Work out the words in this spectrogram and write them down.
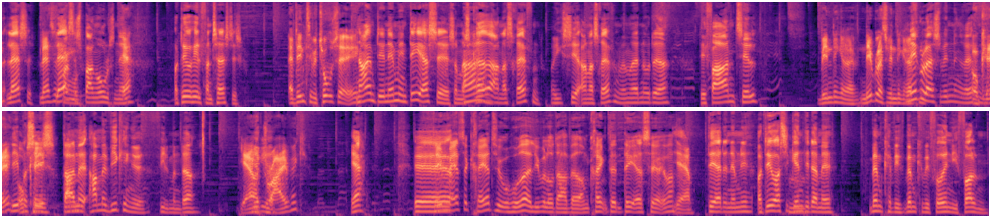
Søren. Lasse. Lasse Lasse Olsen. Spang Olsen, ja. Ja. ja. Og det er jo helt fantastisk. Er det en TV2-serie, ikke? Nej, men det er nemlig en DR-serie, som er Ah. skrevet af Anders Reffen. Og I siger Anders Reffen, hvem er det nu, det er? Det er faren til Vindingereffen. Nicolas Vindingereffen. Nicolas Winding Reffen. Okay, Lige okay. præcis. Der er Ham med, ham med vikingefilmen der. Ja, og Virkelig. Drive, ikke? Ja. Det er en Øh, masse kreative hoveder alligevel, der har været omkring den DR-serie, hva'? Ja, det er det nemlig. Og det er jo også igen Mm. mm. det der med, hvem kan, vi, hvem kan vi få ind i folden?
